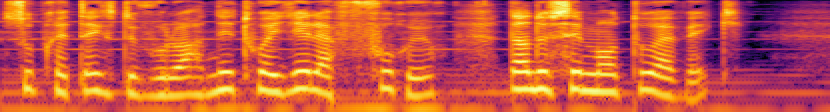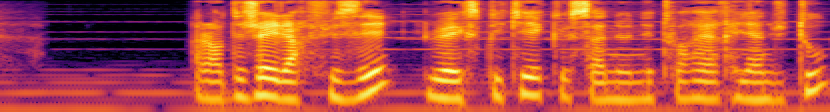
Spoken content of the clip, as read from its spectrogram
sous prétexte de vouloir nettoyer la fourrure d'un de ses manteaux avec, alors déjà, il a refusé, lui a expliqué que ça ne nettoierait rien du tout.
